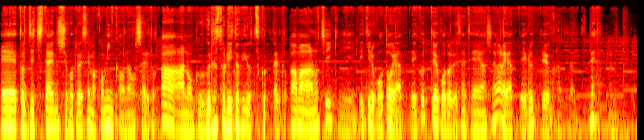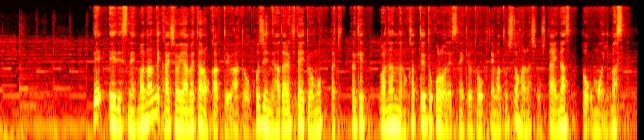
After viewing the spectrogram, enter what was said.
えっ、ー、と、自治体の仕事ですね、まあ古民家を直したりとか、あの、Google ストリートビューを作ったりとか、まああの地域にできることをやっていくっていうことをですね、提案しながらやっているっていう感じなんですね。うん。で、えー、ですね、まあなんで会社を辞めたのかっていう、あと個人で働きたいと思ったきっかけは何なのかっていうところをですね、今日トークテーマとしてお話をしたいなと思います。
